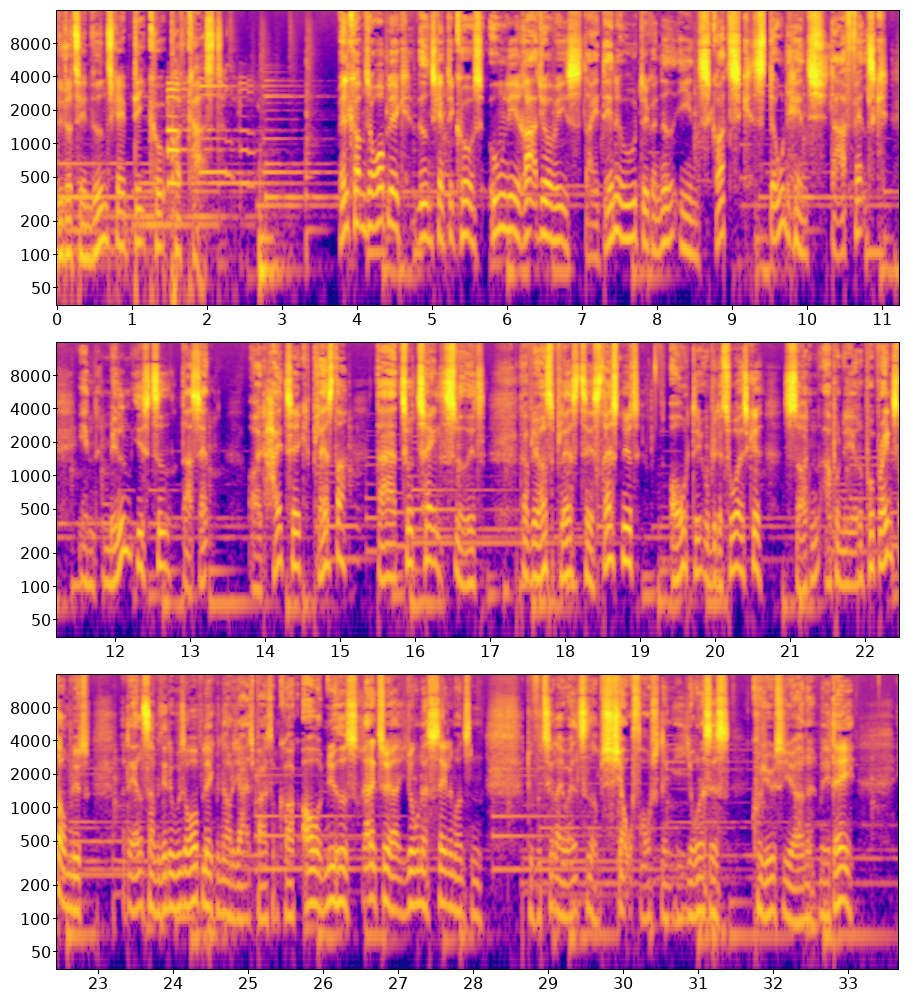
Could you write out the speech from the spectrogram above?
lytter til en videnskab.dk podcast. Velkommen til Overblik, videnskab.dk's ugenlige radioavis, der i denne uge dykker ned i en skotsk Stonehenge, der er falsk, en mellemistid, der er sand, og et high-tech plaster, der er totalt svedigt. Der bliver også plads til stressnyt og det obligatoriske, sådan abonnerer du på Brainstorm Nyt. Og det er alt sammen i denne uges overblik. Mit navn er Jais som Kok og nyhedsredaktør Jonas Salemonsen. Du fortæller jo altid om sjov forskning i Jonas' kuriøse hjørne, men i dag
